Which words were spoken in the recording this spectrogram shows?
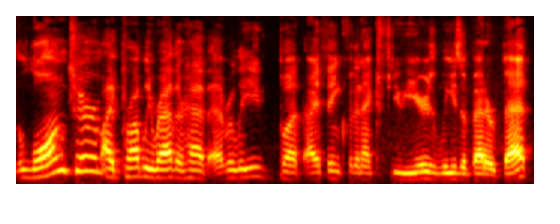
long term, I'd probably rather have Eberle, but I think for the next few years, Lee's a better bet.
